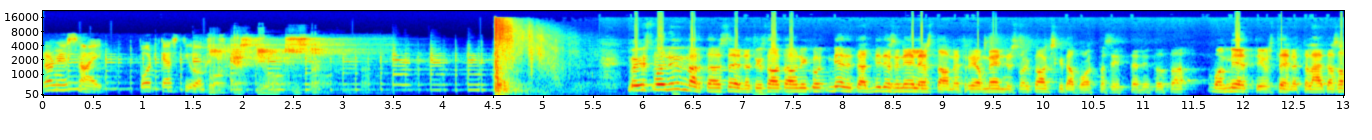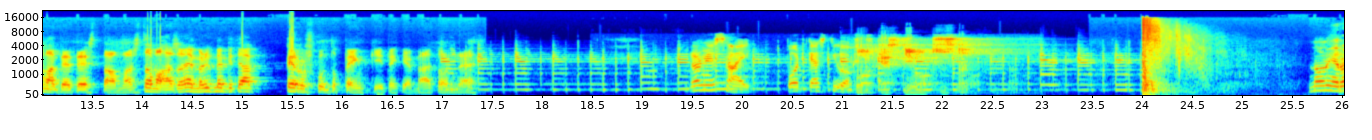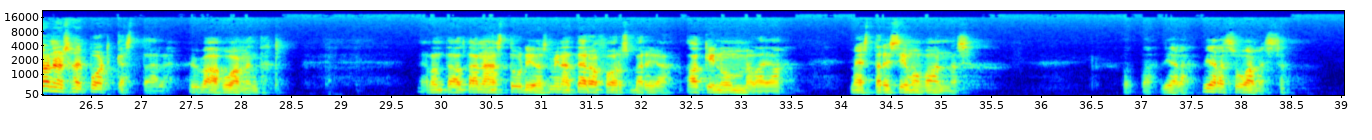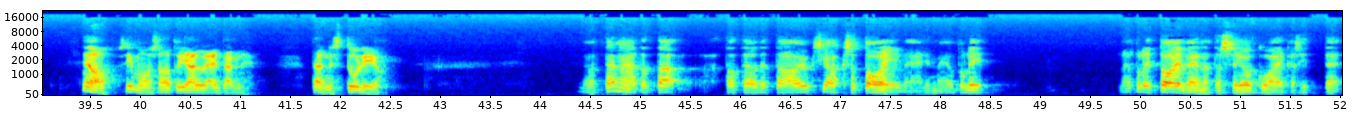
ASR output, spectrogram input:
Runners High, podcast juoksusta. Podcast juoksusta. Mä just voin ymmärtää sen, että jos aletaan niin kuin, mietitään, että miten se 400 metriä on mennyt noin 20 vuotta sitten, niin tota, voin miettiä just sen, että lähdetään saman tien testaamaan. Samahan se on, en mä nyt me pitää peruskuntopenkkiä tekemään tonne. Runners High, podcast juoksusta. Podcast juoksusta. No niin, Runners High Podcast täällä. Hyvää huomenta. Meillä on täällä tänään studiossa minä Tero Forsberg ja Aki Nummela ja mestari Simo Vannas. Tota, vielä, vielä Suomessa. Joo, Simo on saatu jälleen tänne, tänne studio. Joo, tänään tota, toteutetaan yksi jakso toive. Eli meillä tuli, meillä tuli toiveena tuossa joku aika sitten,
